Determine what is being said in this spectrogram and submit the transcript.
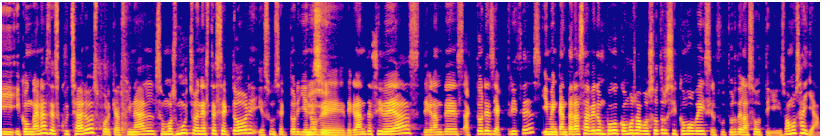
y, y con ganas de escucharos, porque al final somos mucho en este sector y es un sector lleno sí, sí. De, de grandes ideas, de grandes actores y actrices. Y me encantará saber un poco cómo os va a vosotros y cómo veis el futuro de las OTAs. Vamos allá.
